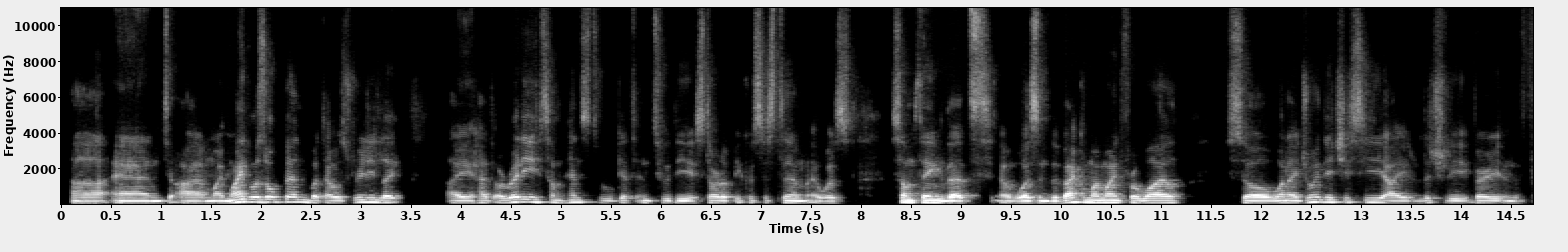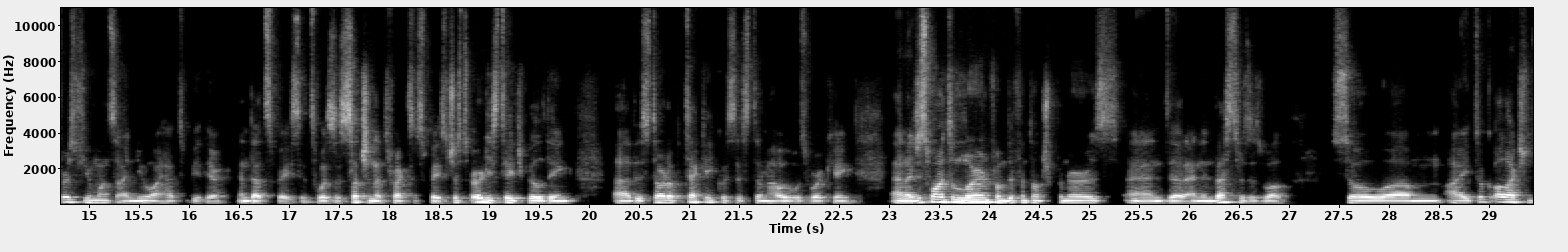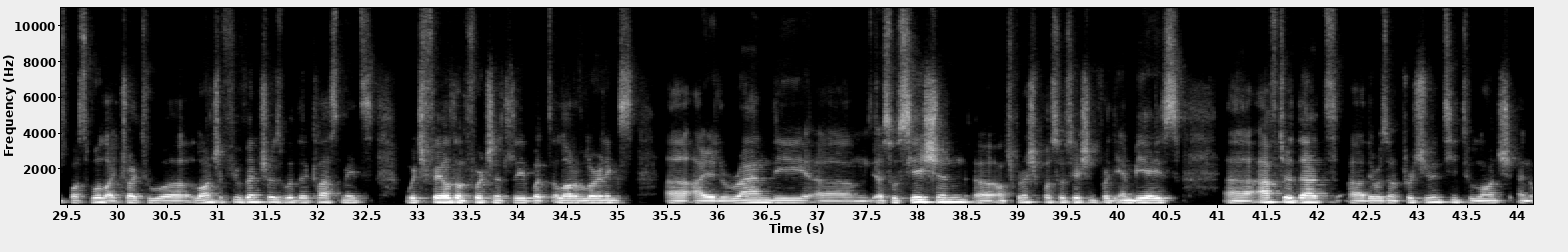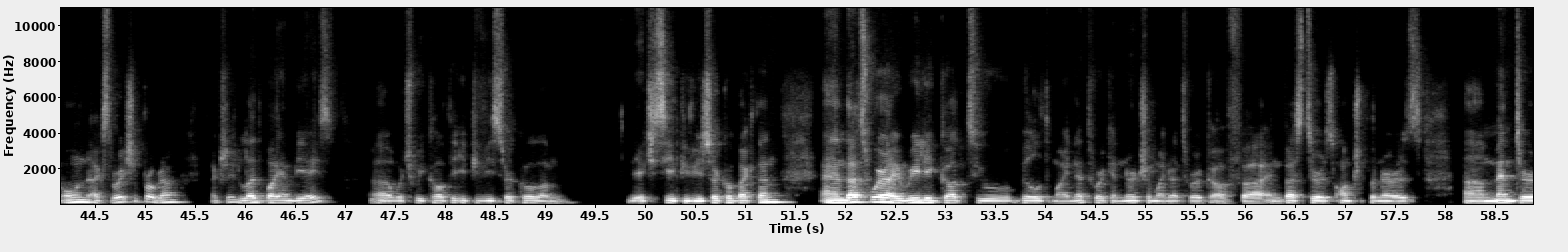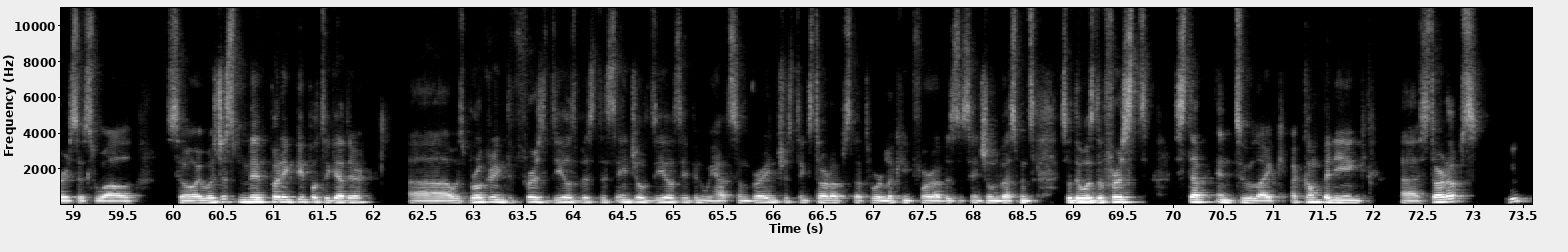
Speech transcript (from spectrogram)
uh, and uh, my mind was open, but I was really like, I had already some hints to get into the startup ecosystem. It was something that was in the back of my mind for a while. So when I joined HEC, I literally very in the first few months I knew I had to be there in that space. It was a, such an attractive space, just early stage building, uh, the startup tech ecosystem, how it was working, and I just wanted to learn from different entrepreneurs and uh, and investors as well. So um, I took all actions possible. I tried to uh, launch a few ventures with the classmates, which failed unfortunately, but a lot of learnings. Uh, I ran the um, association, uh, entrepreneurship association for the MBAs. Uh, after that, uh, there was an opportunity to launch an own acceleration program, actually led by MBAs, uh, which we called the EPV Circle, um, the HEC EPV Circle back then. And that's where I really got to build my network and nurture my network of uh, investors, entrepreneurs, uh, mentors as well. So it was just me putting people together. Uh, I was brokering the first deals, business angel deals. Even we had some very interesting startups that were looking for a business angel investments. So there was the first step into like accompanying uh, startups. Mhm.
